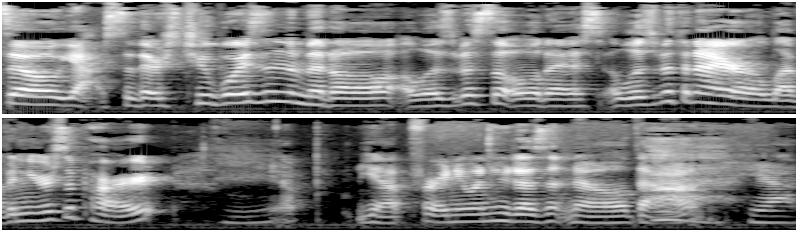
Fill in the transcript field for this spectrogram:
So yeah, so there's two boys in the middle. Elizabeth's the oldest. Elizabeth and I are 11 years apart. Yep. Yep, for anyone who doesn't know that. Yeah.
